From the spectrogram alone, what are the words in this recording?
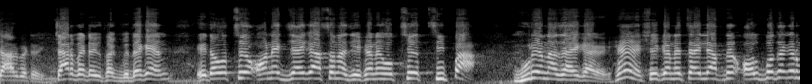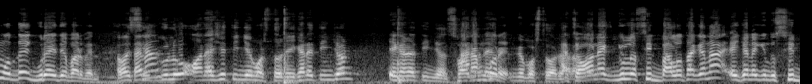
চার ব্যাটারি। চার ব্যাটারি থাকবে। দেখেন এটা হচ্ছে অনেক জায়গা আছে না যেখানে হচ্ছে চিপা ঘুরে না জায়গায়। হ্যাঁ সেখানে চাইলে আপনি অল্প জায়গার মধ্যেই ঘুরাইতে পারবেন। সিটগুলো অনায়াসে তিনজন বসতে পারবে। এখানে তিনজন এখানে তিনজন। আরাম করে? বসতে পারবে। আচ্ছা অনেকগুলো সিট ভালো থাকে না এখানে কিন্তু সিট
